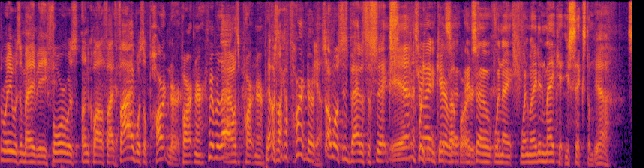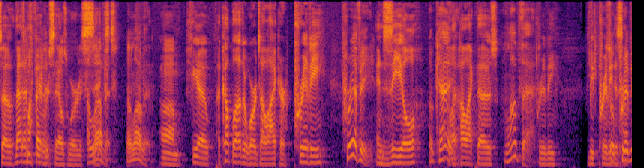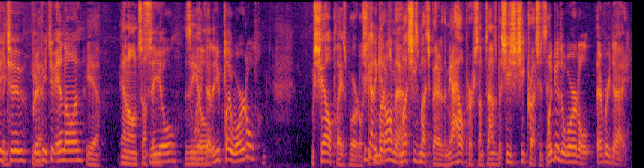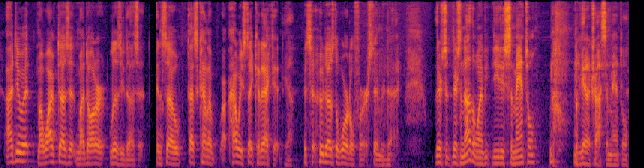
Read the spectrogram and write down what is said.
Three was a maybe, four was unqualified, five was a partner. Partner. Remember that? I was a partner. That was like a partner. Yeah. It's almost as bad as a six. Yeah, that's we didn't care And so- about partners. And so when they when, when they didn't make it, you sixed them. yeah, So that's, That's my favorite sales word. Is I love sixed. it. I love it. Um, you know, a couple other words I like are privy Privy. and zeal. Okay. I, li- I like those. Love that. Privy, be privy So to privy something. to, privy to, in on, Yeah, and on something. zeal. Zeal. Like. Do you play Wordle? Michelle plays Wordle. She's gotta get on that. Much, she's much better than me. I help her sometimes, but she she crushes it. We do the Wordle every day. I do it. My wife does it. And my daughter Lizzie does it. And so that's kind of how we stay connected. Yeah. It's who does the Wordle first every mm-hmm. day. There's a, there's another one. You- Do you do Semantle? you got to try Semantle.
